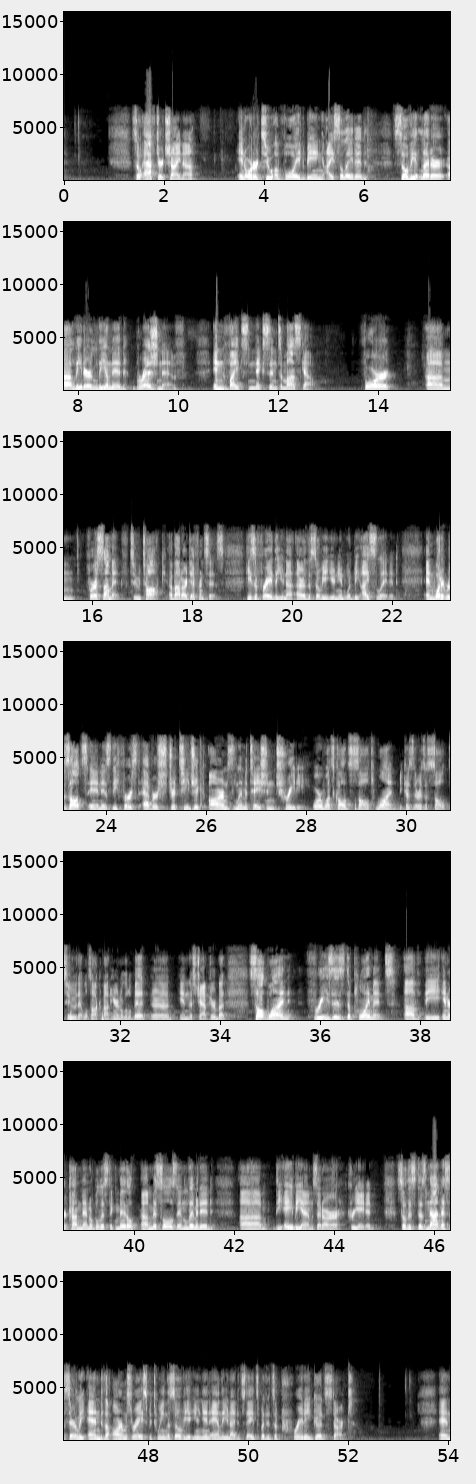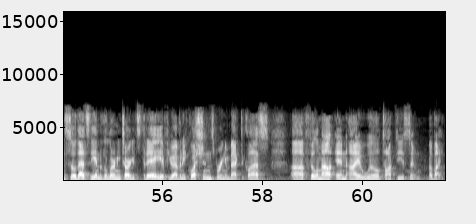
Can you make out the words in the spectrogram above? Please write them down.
So after China, in order to avoid being isolated, Soviet leader, uh, leader Leonid Brezhnev invites Nixon to Moscow for um, for a summit to talk about our differences. He's afraid the, Uni- the Soviet Union would be isolated. And what it results in is the first ever strategic arms limitation treaty, or what's called SALT I, because there is a SALT II that we'll talk about here in a little bit uh, in this chapter. But SALT I freezes deployment of the intercontinental ballistic middle, uh, missiles and limited um, the ABMs that are created. So this does not necessarily end the arms race between the Soviet Union and the United States, but it's a pretty good start. And so that's the end of the learning targets today. If you have any questions, bring them back to class, uh, fill them out, and I will talk to you soon. Bye-bye.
